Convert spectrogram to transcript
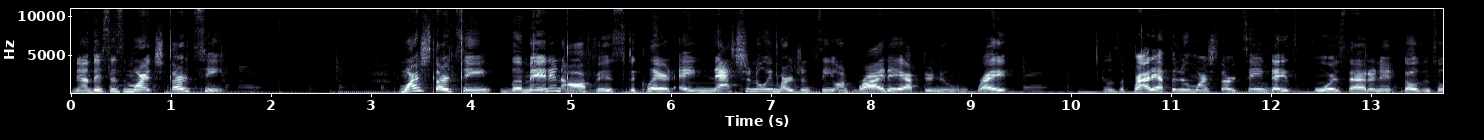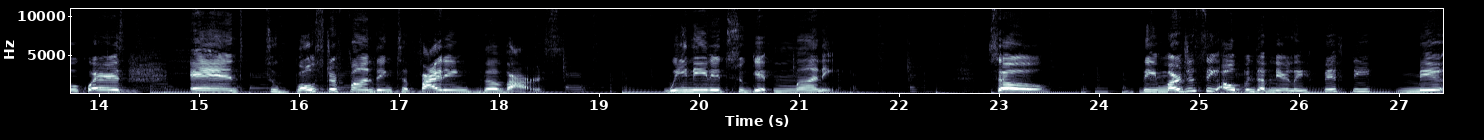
Now, this is March 13th. March 13th, the man in office declared a national emergency on Friday afternoon, right? It was a Friday afternoon, March 13th, days before Saturn goes into Aquarius, and to bolster funding to fighting the virus. We needed to get money. So the emergency opened up nearly 50, mil,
